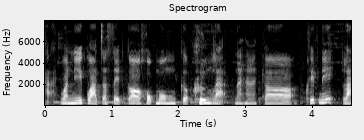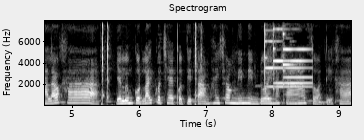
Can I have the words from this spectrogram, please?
ค่ะ วันนี้กว่าจะเสร็จก็6โมงเกือบครึ่งละนะคะก็คลิปนี้ลาแล้วค่ะ อย่าลืมกดไลค์กดแชร์กดติดตามให้ช่องนินนินด้วยนะคะ สวัสดีค่ะ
